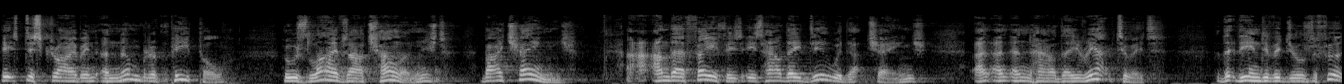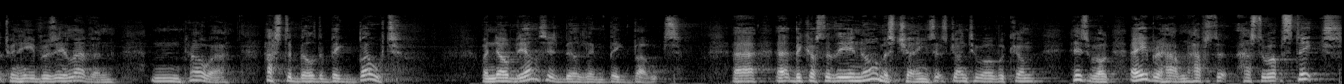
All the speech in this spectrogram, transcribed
It's describing a number of people whose lives are challenged by change. And their faith is, is how they deal with that change and, and, and how they react to it. The, the individuals referred to in Hebrews 11, Noah has to build a big boat when nobody else is building big boats. Uh, uh, because of the enormous change that's going to overcome his world. Abraham has to, has to up sticks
